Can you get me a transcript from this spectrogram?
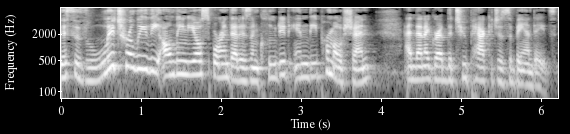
this is literally the only Neosporin that is included in the promotion. And then I grabbed the two packages of Band-Aids.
